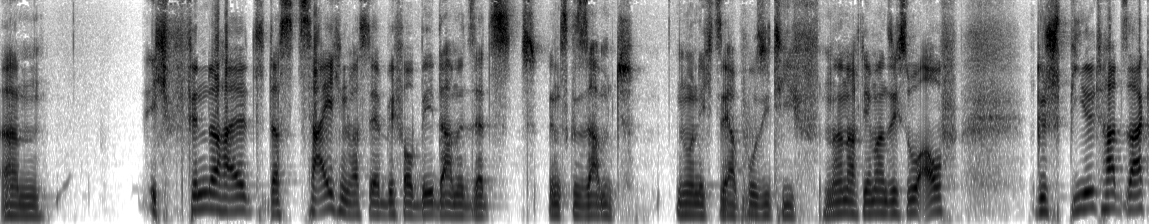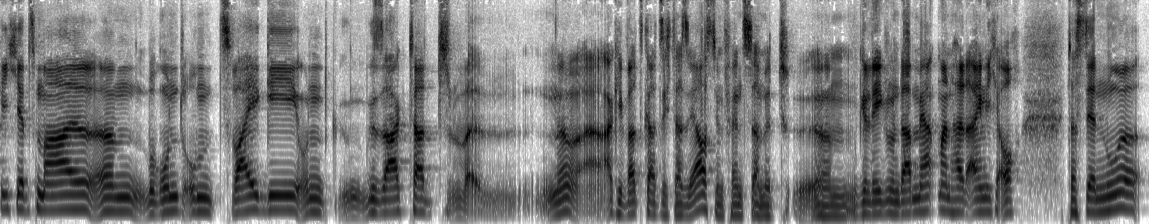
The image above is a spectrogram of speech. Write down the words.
Ähm, ich finde halt das Zeichen, was der BVB damit setzt, insgesamt nur nicht sehr positiv. Ne? Nachdem man sich so aufgespielt hat, sag ich jetzt mal, ähm, rund um 2G und gesagt hat, ne, Aki Watzke hat sich da sehr aus dem Fenster mit ähm, gelegt und da merkt man halt eigentlich auch, dass der nur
